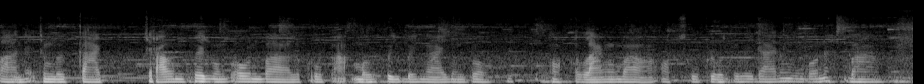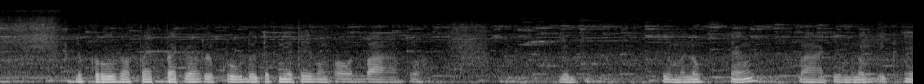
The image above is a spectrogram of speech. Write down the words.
បាទអ្នកជំងឺកាចច្រើនពេកបងប្អូនបាទលោកគ្រូផ្អាក់មើល2 3ថ្ងៃហ្នឹងព្រោះអស់កម្លាំងបាទអត់ស្រួលខ្លួនទេដែរហ្នឹងបងប្អូនណាបាទលោកគ្រូក៏ពេទ្យពេទ្យលោកគ្រូដូចតែគ្នាទេបងប្អូនបាទព្រោះយើងជាមនុស្សអញ្ចឹងបាទជាមនុស្សដូចគ្នា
